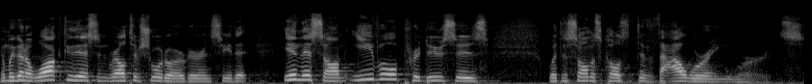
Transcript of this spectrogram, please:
And we're going to walk through this in relative short order and see that in this psalm, evil produces what the psalmist calls devouring words.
